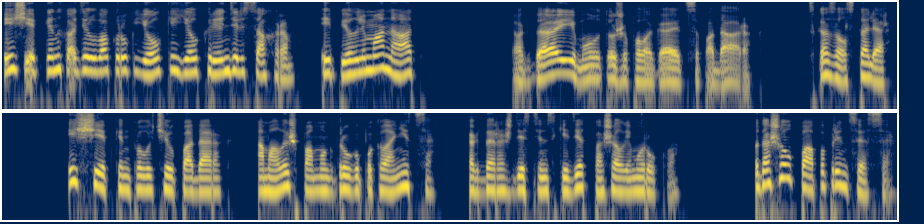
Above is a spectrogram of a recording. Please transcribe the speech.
и Щепкин ходил вокруг елки, ел крендель с сахаром и пил лимонад. «Тогда ему тоже полагается подарок», — сказал столяр. И Щепкин получил подарок, а малыш помог другу поклониться, когда рождественский дед пожал ему руку. Подошел папа принцессы.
